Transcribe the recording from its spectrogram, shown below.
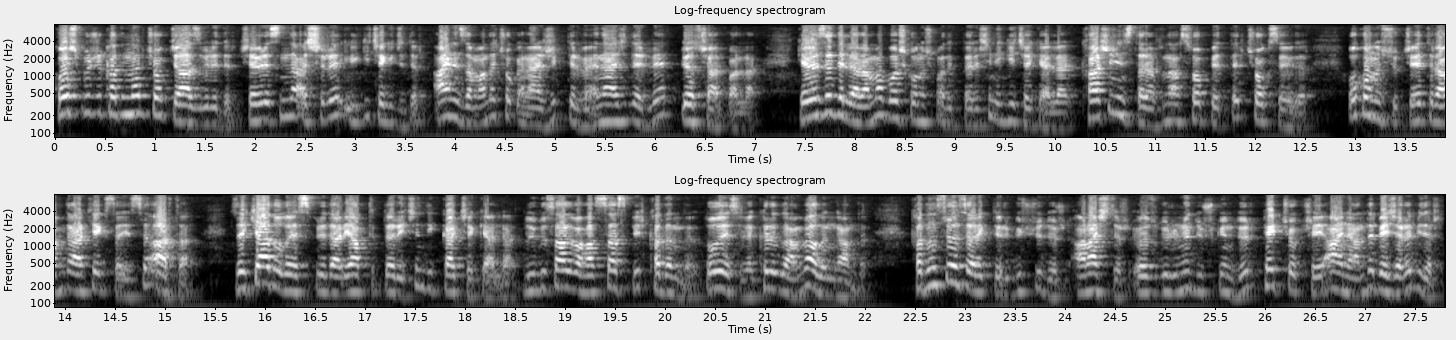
Koç burcu kadınları çok cazibelidir. Çevresinde aşırı ilgi çekicidir. Aynı zamanda çok enerjiktir ve enerjileriyle göz çarparlar. Gevezedirler ama boş konuşmadıkları için ilgi çekerler. Karşı cins tarafından sohbetleri çok sevilir. O konuştukça etrafında erkek sayısı artar. Zeka dolu espriler yaptıkları için dikkat çekerler. Duygusal ve hassas bir kadındır. Dolayısıyla kırılgan ve alıngandır. Kadınsı özellikleri güçlüdür, anaçtır, özgürlüğüne düşkündür, pek çok şeyi aynı anda becerebilir.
